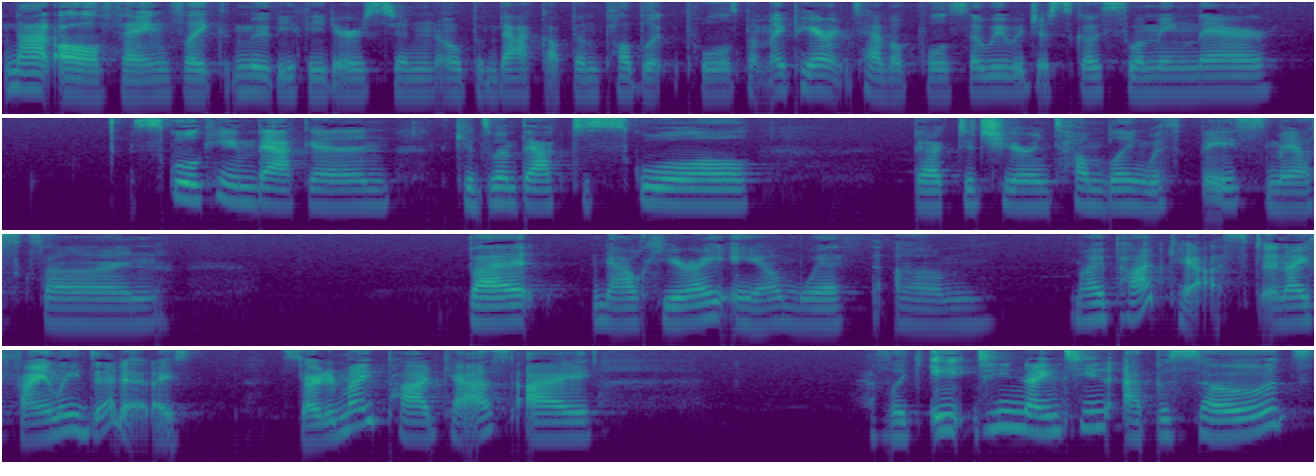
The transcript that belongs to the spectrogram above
not all things like movie theaters didn't open back up in public pools but my parents have a pool so we would just go swimming there. School came back in the kids went back to school back to cheer and tumbling with face masks on. But now here i am with um, my podcast and i finally did it. I started my podcast. I have like 18 19 episodes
